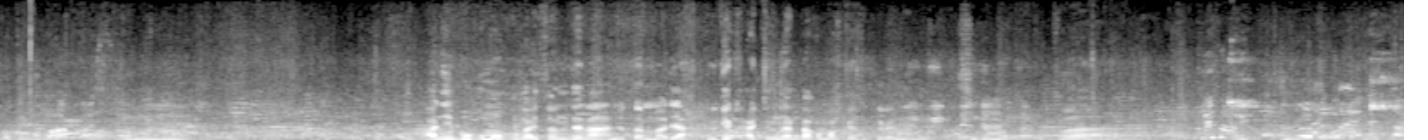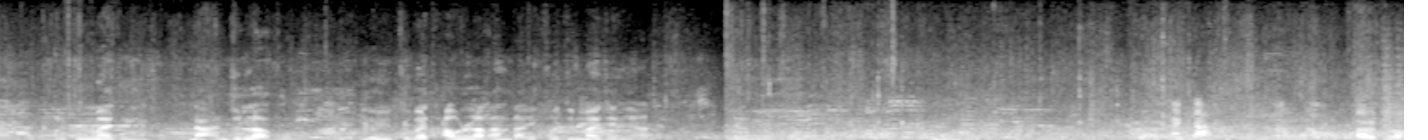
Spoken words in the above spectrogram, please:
모구모구 갖고 왔어. 음. 아니, 모구모구가 있었는데 난 안 줬단 말이야? 그렇게 갈증 난다고 막 계속 그랬는데. 지금은 와, 그래서 그거 뭐 거짓말쟁이. 나 안 줄라고. 이거 유튜브에 다 올라간다. 이 거짓말쟁이야. 맛있다. 아유, 좋아.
